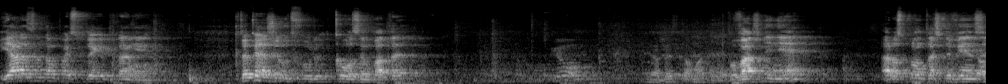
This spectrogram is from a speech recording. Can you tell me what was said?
Ja zadam Państwu takie pytanie. Kto kojarzy utwór Koło Zębate? Poważnie nie? A rozplątać te więzy?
